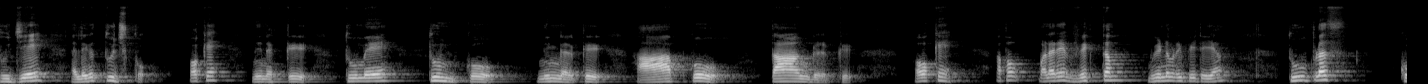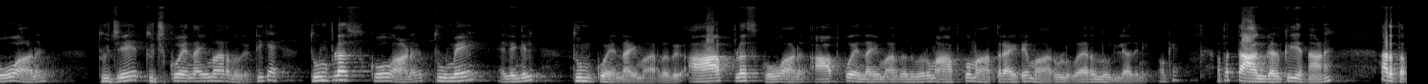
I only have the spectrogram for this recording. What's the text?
തുജെ അല്ലെങ്കിൽ തുജ്കോ. ഓക്കെ? നിനക്ക് തുമേ തുംകോ. നിങ്ങൾക്ക് ആപ്കോ താങ്കൾക്ക്. ഓക്കെ? അപ്പം വളരെ വ്യക്തം. വീണ്ടും റിപ്പീറ്റ് ചെയ്യാം. തു പ്ലസ് കോ ആണ് തുജെ തുജ്കോ എന്നായി മാറുന്നത്. ടീക്കെ തും പ്ലസ് കോ ആണ് തുമേ അല്ലെങ്കിൽ തുംകോ എന്നായി മാറുന്നത്. ആ പ്ലസ് കോ ആണ് ആപ്കോ എന്നായി മാറുന്നത്. വെറും ആപ്കോ മാത്രമായിട്ടേ മാറുള്ളൂ. വേറൊന്നുമില്ല അതിന്. ഓക്കെ? അപ്പം താങ്കൾക്ക് എന്നാണ് അർത്ഥം.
